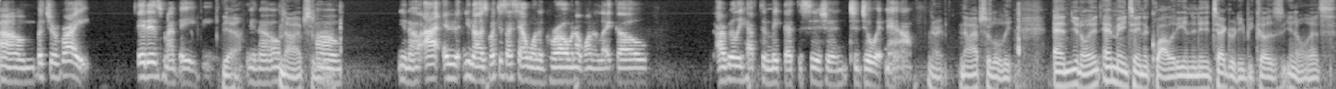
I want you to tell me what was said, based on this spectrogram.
Um, but you're right. It is my baby, Yeah. you know. No, absolutely. Um, you know, I and you know, as much as I say I want to grow and I want to let go, I really have to make that decision to do it now. Right. No, absolutely. And you know, and, and maintain the quality and the integrity because you know that's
